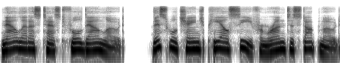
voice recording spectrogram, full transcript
Now let us test full download. This will change PLC from run to stop mode.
